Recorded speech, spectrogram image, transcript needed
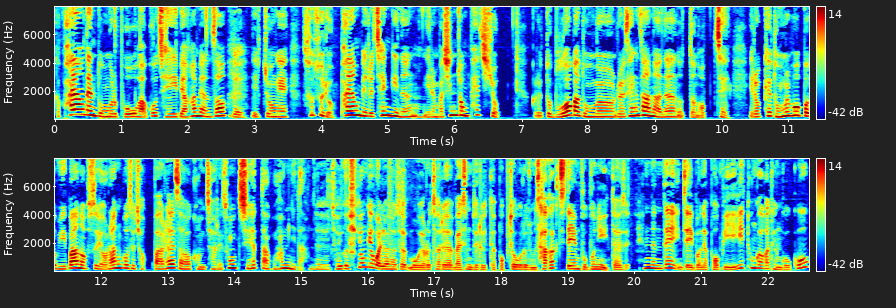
그 파양된 동물을 보호하고 재입양하면서 네. 일종의 수수료, 파양비를 챙기는 음. 이른바 신종 펫숍 그리고 또 무허가 동물을 생산하는 어떤 업체 이렇게 동물보호법 위반 업소 11곳을 적발해서 검찰에 송치했다고 합니다. 네, 저희가 식용계 관련해서 뭐 여러 차례 말씀드릴 때 법적으로 좀 사각지대인 부분이 있다 했는데 이제 이번에 법이 통과가 된 거고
